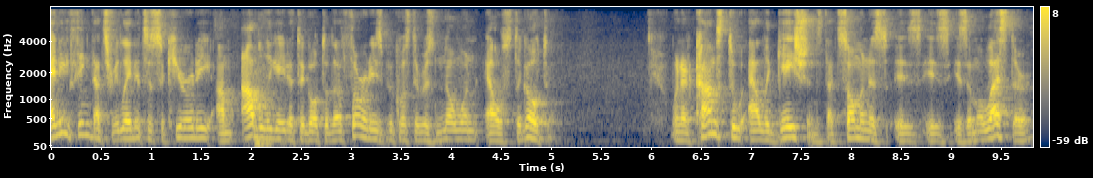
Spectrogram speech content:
anything that's related to security, I'm obligated to go to the authorities because there is no one else to go to. When it comes to allegations that someone is, is, is, is a molester,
